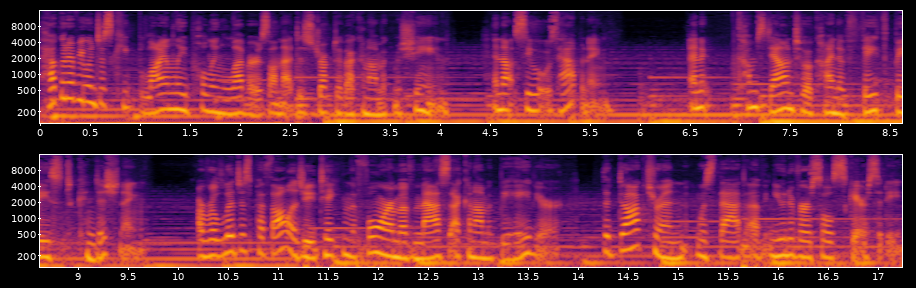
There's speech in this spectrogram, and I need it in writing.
How could everyone just keep blindly pulling levers on that destructive economic machine and not see what was happening? And it comes down to a kind of faith based conditioning, a religious pathology taking the form of mass economic behavior. The doctrine was that of universal scarcity,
